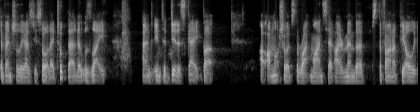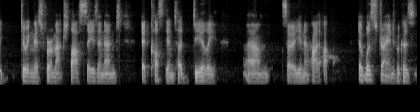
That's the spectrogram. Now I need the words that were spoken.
eventually, as you saw, they took that. It was late, and Inter did escape, but I'm not sure it's the right mindset. I remember Stefano Pioli doing this for a match last season, and it cost Inter dearly. Um, so you know, I, I, it was strange because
